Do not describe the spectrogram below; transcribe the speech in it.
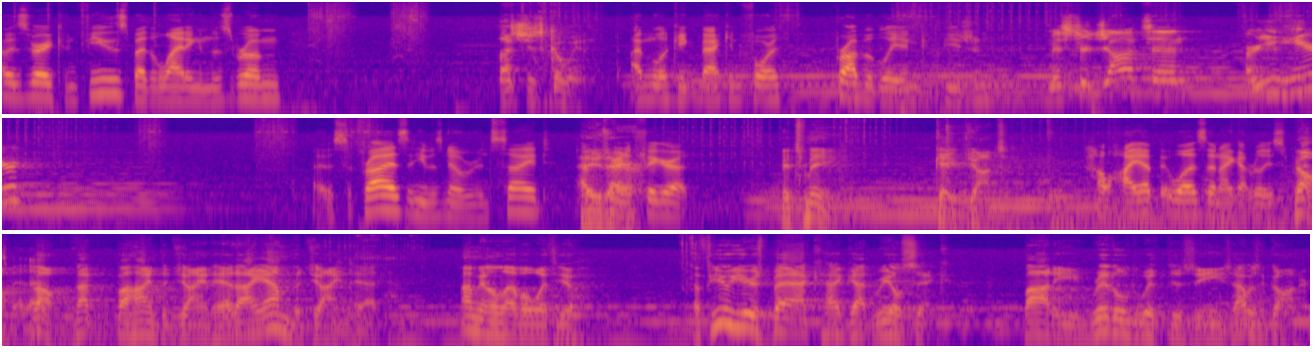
I was very confused by the lighting in this room. Let's just go in. I'm looking back and forth, probably in confusion. Mr. Johnson, are you here? I was surprised that he was nowhere in sight. I Hey was trying to figure out It's me, Cave Johnson. how high up it was, and I got really No, surprised by that. no, not behind the giant head. I am the giant head. I'm gonna level with you. A few years back, I got real sick. Body riddled with disease. I was a goner.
